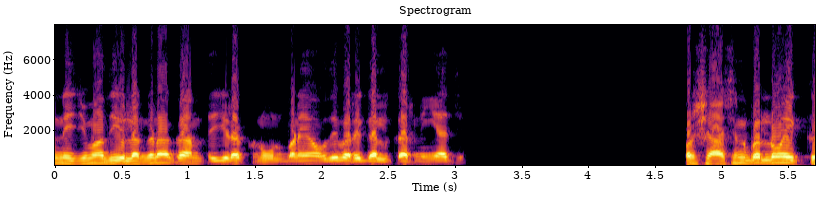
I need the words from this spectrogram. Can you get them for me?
ਨਿਯਮਾਂ ਦੀ ਉਲੰਘਣਾ ਕਰਨ ਤੇ ਜਿਹੜਾ ਕਾਨੂੰਨ ਬਣਿਆ, ਉਹਦੇ ਬਾਰੇ ਗੱਲ ਕਰਨੀ ਹੈ ਅੱਜ। ਪ੍ਰਸ਼ਾਸਨ ਵੱਲੋਂ ਇੱਕ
